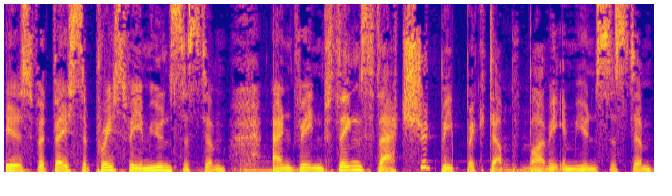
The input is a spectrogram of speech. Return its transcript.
is that they suppress the immune system, and then things that should be picked up by the immune system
